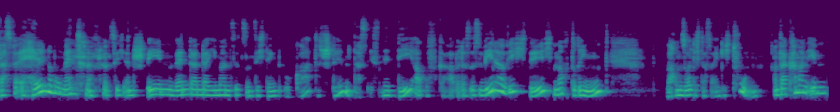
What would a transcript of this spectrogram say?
Was für erhellende Momente dann plötzlich entstehen, wenn dann da jemand sitzt und sich denkt, oh Gott, das stimmt, das ist eine D-Aufgabe, das ist weder wichtig noch dringend warum sollte ich das eigentlich tun? Und da kann man eben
